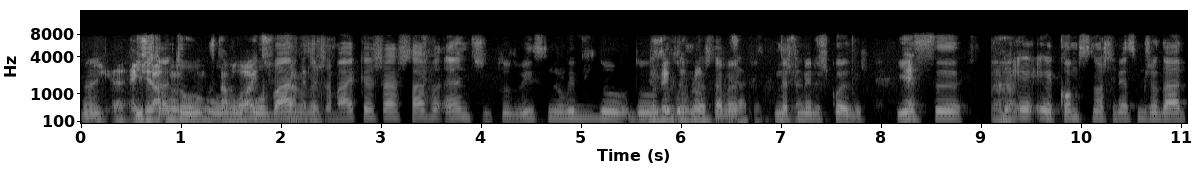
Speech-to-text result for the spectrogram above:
não é? E, E, geral, portanto, o, o, tabloides, o Barro da. Jamaica já estava antes de tudo isso nos livros do, do, do livros do Bruno, Bruno. estava exatamente. nas Exato. primeiras coisas. E É. esse, Uhum. É, é como se nós estivéssemos a dar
